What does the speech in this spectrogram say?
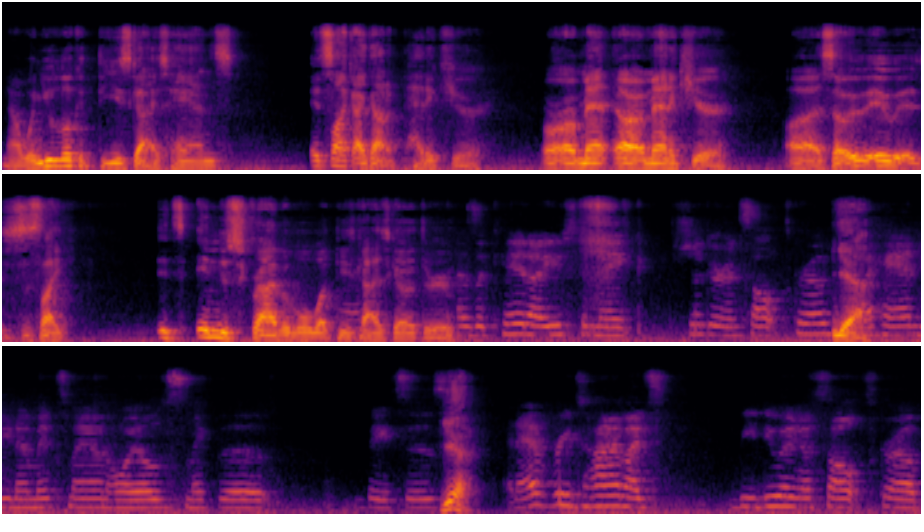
Now, when you look at these guys' hands, it's like I got a pedicure or, or, man, or a manicure. Uh, so it, it, it's just like it's indescribable what these guys go through. As a kid, I used to make sugar and salt scrubs Yeah. by hand. You know, mix my own oils, make the bases. Yeah, And every time I'd be doing a salt scrub,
